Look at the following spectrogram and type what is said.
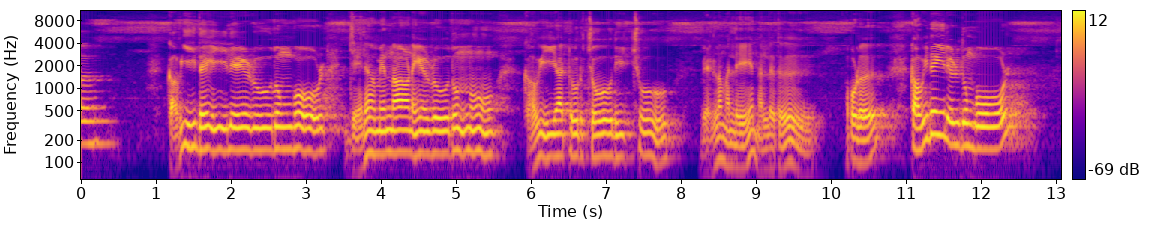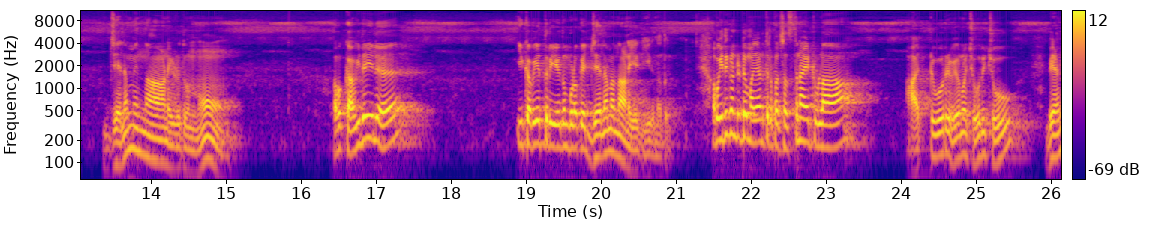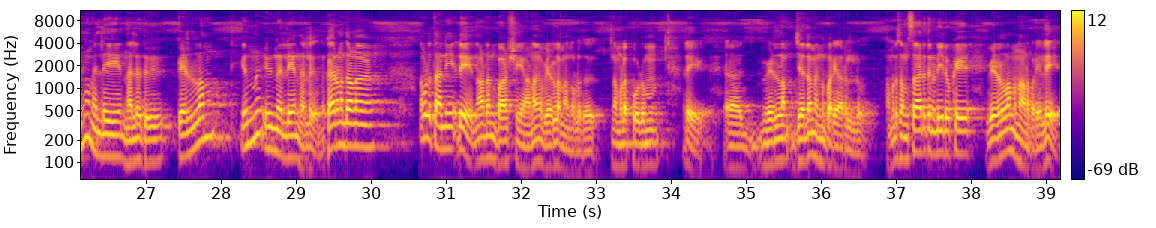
കവിതയിലെഴുതുമ്പോൾ ജലമെന്നാണ് എഴുതുന്നു. കവിയാറ്റൂർ ചോദിച്ചു വെള്ളമല്ലേ നല്ലത്? അപ്പോൾ കവിതയിൽ എഴുതുമ്പോൾ ജലമെന്നാണ് എഴുതുന്നു. അപ്പോൾ കവിതയിൽ ഈ കവിയത്രി എഴുതുമ്പോഴൊക്കെ ജലമെന്നാണ് എഴുതിയിരുന്നത്. അപ്പോൾ ഇത് കണ്ടിട്ട് മലയാളത്തിൽ പ്രശസ്തനായിട്ടുള്ള ആറ്റൂർ രവിവർമ്മ ചോദിച്ചു വെള്ളമല്ലേ നല്ലത്? വെള്ളം എന്ന് എഴുന്നല്ലേ നല്ലതെന്ന്? കാരണം എന്താണ്? നമ്മൾ തനി അല്ലേ നാടൻ ഭാഷയാണ് വെള്ളം എന്നുള്ളത്. നമ്മളെപ്പോഴും അല്ലേ വെള്ളം ജലം എന്ന് പറയാറല്ലോ നമ്മുടെ സംസാരത്തിനിടയിലൊക്കെ വെള്ളം എന്നാണ് പറയുക അല്ലേ?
